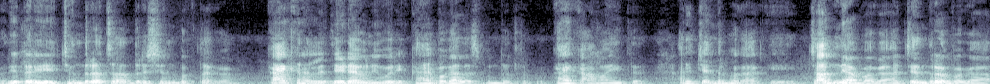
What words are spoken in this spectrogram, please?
कधीतरी चंद्राचा दर्शन बघता का? काय करायला तेड्यावणीवरी काय बघायलाच म्हणतात लोक? काय काम आहे इथं? अरे चंद्र बघा की चांदण्या बघा चंद्र बघा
